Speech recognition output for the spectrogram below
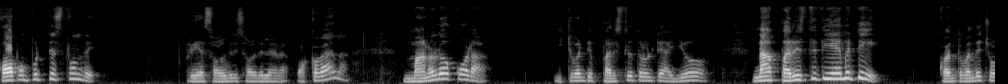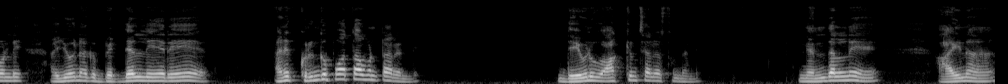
కోపం పుట్టిస్తుంది. ప్రియ సోదరి సోదరులారా ఒకవేళ మనలో కూడా ఇటువంటి పరిస్థితులు ఉంటే అయ్యో నా పరిస్థితి ఏమిటి? కొంతమంది చూడండి అయ్యో నాకు బిడ్డలు లేరే అని కృంగిపోతూ ఉంటారండి. దేవుని వాక్యం సెలవుస్తుందండి. నిందల్ని ఆయన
